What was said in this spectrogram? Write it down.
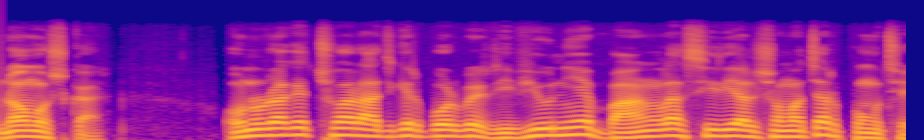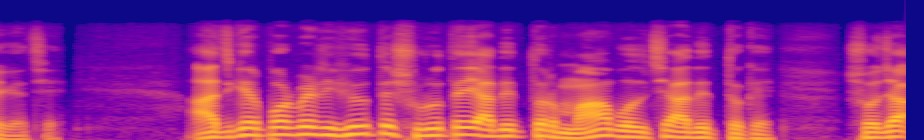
নমস্কার। অনুরাগের ছোঁয়ার আজকের পর্বের রিভিউ নিয়ে বাংলা সিরিয়াল সমাচার পৌঁছে গেছে। আজকের পর্বের রিভিউতে শুরুতেই আদিত্যর মা বলছে আদিত্যকে, সোজা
